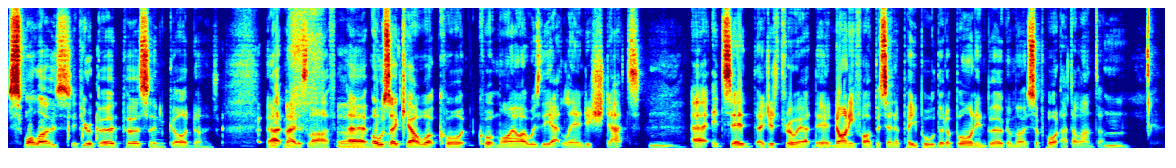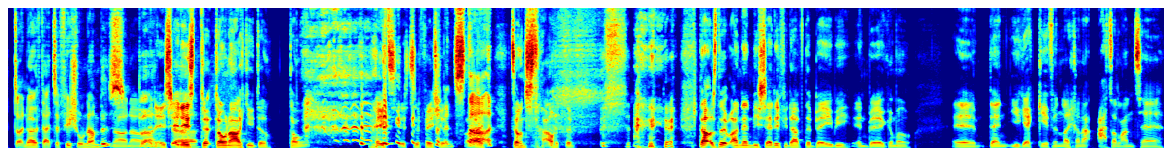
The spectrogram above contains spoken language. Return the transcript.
swallows. If you're a bird person, God knows. That made us laugh. Oh, uh, also, Cal, what caught caught my eye was the outlandish stats. Mm. Uh, it said they just threw out there 95% of people that are born in Bergamo support Atalanta. Don't know if that's official numbers. Mm. no, no, but, it is. It is. uh, D- don't argue, though. Don't. it's, it's official. Don't all right? start. Don't start with them. that was the. And then they said if you'd have the baby in Bergamo, um, then you get given like an Atalanta,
